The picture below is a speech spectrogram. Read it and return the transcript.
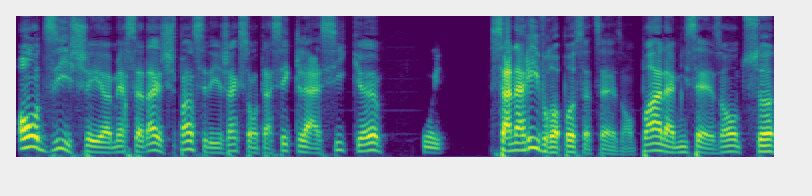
On dit chez Mercedes, je pense que c'est des gens qui sont assez classiques que. Oui ça n'arrivera pas cette saison, pas à la mi-saison, tout ça.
